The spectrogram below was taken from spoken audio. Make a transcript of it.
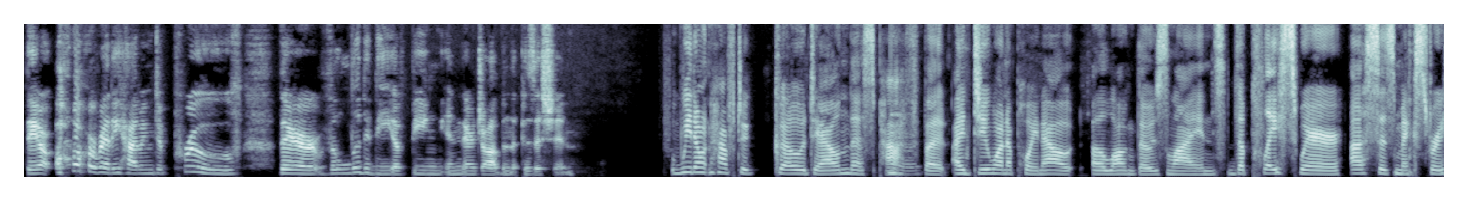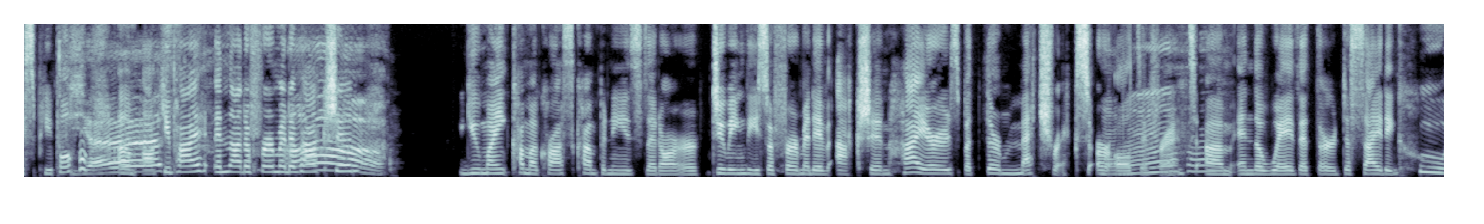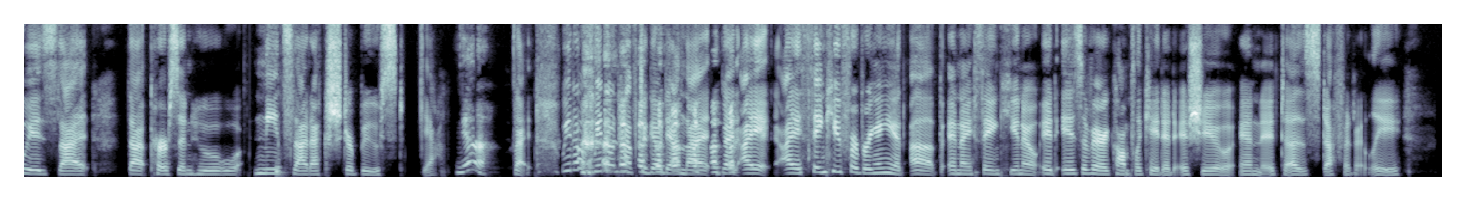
They are already having to prove their validity of being in their job in the position. we don't have to go down this path, but I do want to point out along those lines the place where us as mixed race people um, occupy in that affirmative action. Ah. You might come across companies that are doing these affirmative action hires, but their metrics are all different. Mhm. Um, and the way that they're deciding who is that that person who needs that extra boost. Yeah. Yeah. But We don't we don't have to go down that, but I I thank you for bringing it up and I think, you know, it is a very complicated issue and it does definitely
